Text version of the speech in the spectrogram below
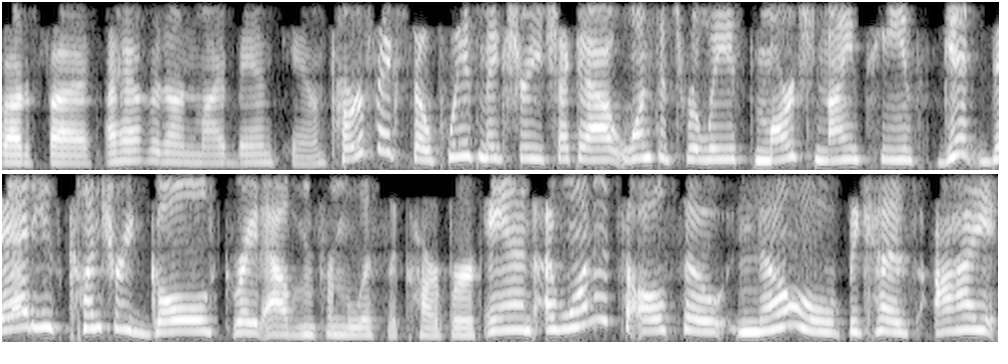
Spotify. I have it on my Bandcamp. Perfect. So please make sure you check it out once it's released March 19th. Get Daddy's Country Gold. Great album from Melissa Carper. And I wanted to also know because I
